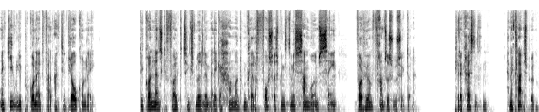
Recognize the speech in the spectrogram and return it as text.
Angiveligt på grund af et fejlagtigt lovgrundlag. Det grønlandske folketingsmedlem Allega Hammer, hun kalder forsvarsministeren i samråd om sagen for at høre om fremtidsudsigterne. Peter Christensen, han er klar i spyttet.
